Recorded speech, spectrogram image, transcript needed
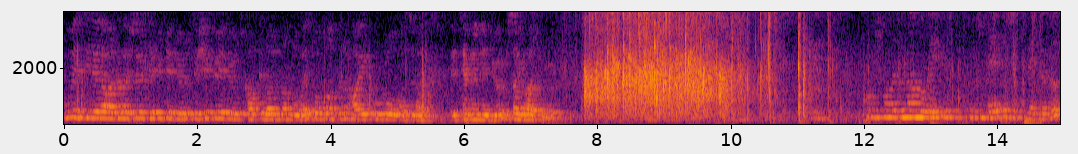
Bu vesileyle arkadaşları tebrik ediyoruz, teşekkür ediyoruz katkılarından dolayı. Toplantının hayırlı uğurlu olmasına e, temenni ediyorum, saygılar sunuyorum. Konuşmalarından dolayı Tekin teşekkür ediyoruz.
